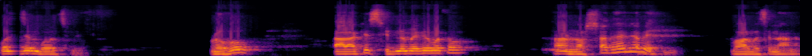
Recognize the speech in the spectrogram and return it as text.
অর্জুন বলছিলেন প্রভু, তারা কি ছিন্ন মেঘের মতো? তারা নস্বাদ হয়ে যাবে? ভগবান বলছে, না না।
